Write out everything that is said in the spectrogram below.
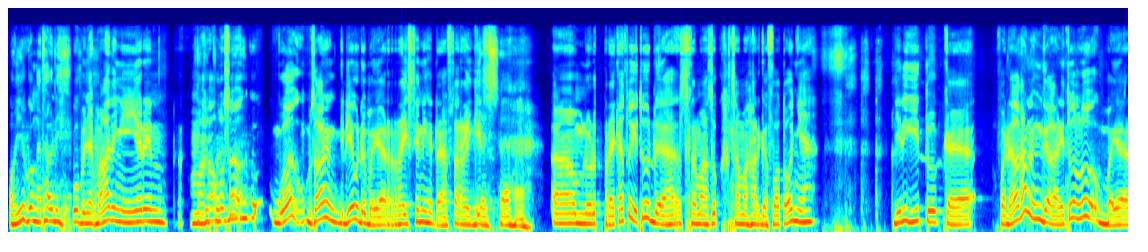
Oh iya gue nggak tahu nih. Wah banyak banget yang nyinyirin. Mahal. Masa gue misalnya dia udah bayar race nih daftar regis. Yes. Eh, menurut mereka tuh itu udah termasuk sama harga fotonya. Jadi gitu kayak padahal kan enggak kan itu lu bayar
